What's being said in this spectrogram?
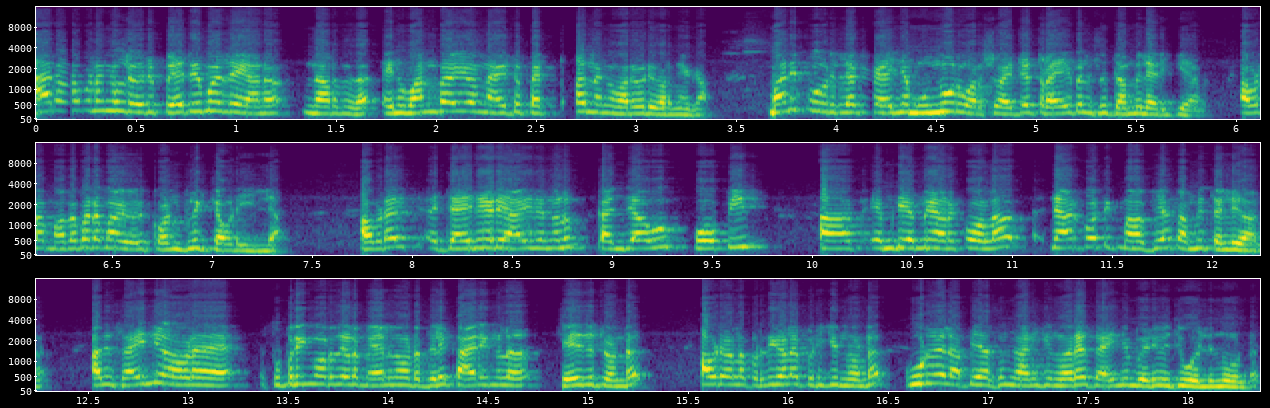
ആരോപണങ്ങളുടെ ഒരു പെരുമഴയാണ് നടന്നത്. അതിന് വൺ ബൈ വൺ ആയിട്ട് പെട്ടെന്ന് മറുപടി പറഞ്ഞേക്കാം. മണിപ്പൂരിലെ കഴിഞ്ഞ മുന്നൂറ് വർഷമായിട്ട് ട്രൈബൽസ് തമ്മിലടിക്കുകയാണ്. അവിടെ മതപരമായ ഒരു കോൺഫ്ലിക്ട് അവിടെ ഇല്ല. അവിടെ ചൈനയുടെ ആയുധങ്ങളും കഞ്ചാവും പോപ്പിയും എം ഡി എം എ അടക്കമുള്ള നാർക്കോട്ടിക് മാഫിയ തമ്മിൽ തെളിവാണ്. അത് സൈന്യം അവിടെ സുപ്രീം കോടതിയുടെ മേൽനോട്ടത്തിൽ കാര്യങ്ങൾ ചെയ്തിട്ടുണ്ട്. അവിടെയുള്ള പ്രതികളെ പിടിക്കുന്നുണ്ട്. കൂടുതൽ അഭ്യാസം കാണിക്കുന്നവരെ സൈന്യം വെടിവെച്ച് കൊല്ലുന്നുണ്ട്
